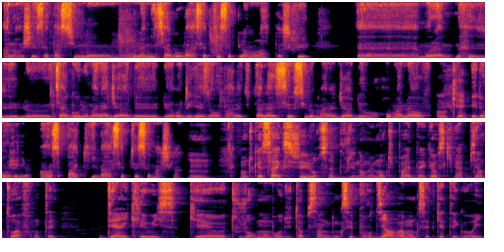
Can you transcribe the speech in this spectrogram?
Alors, je ne sais pas si mon, mon ami Thiago va accepter ce plan-là parce que euh, mon, le, Thiago, le manager de, de Rodriguez dont on parlait tout à l'heure, c'est aussi le manager de Romanov. Okay. Et donc, je ne pense pas qu'il va accepter ce match-là. Mm. En tout cas, c'est vrai que chez les lourds, ça bouge énormément. Tu parlais de Dakaos qui va bientôt affronter Derrick Lewis, qui est euh, toujours membre du top 5. Donc, c'est pour dire vraiment que cette catégorie,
